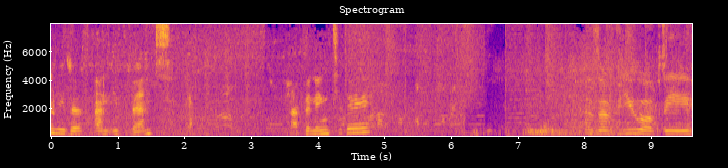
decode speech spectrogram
Apparently there's an event happening today. There's a view of the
